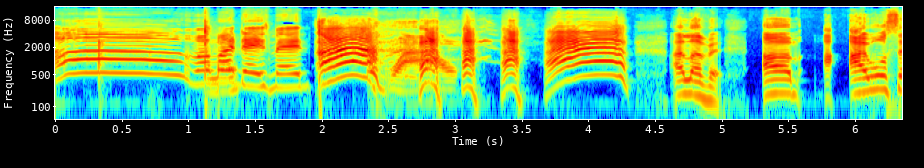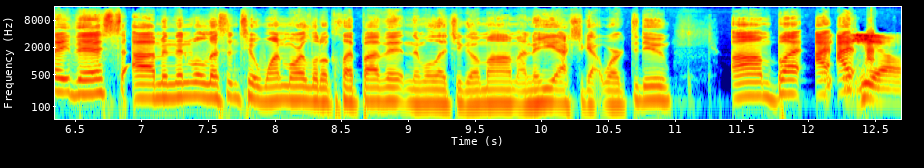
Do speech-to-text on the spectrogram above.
Oh, well, my day's made. Ah! Wow. I love it. Um, I- I will say this, um, and then we'll listen to one more little clip of it, and then we'll let you go, Mom. I know you actually got work to do. Um, but I, I Yeah.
